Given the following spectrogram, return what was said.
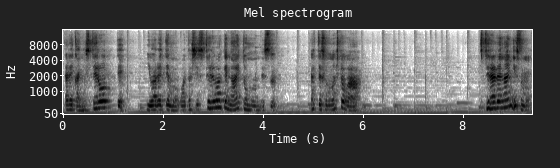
誰かに捨てろって言われても私捨てるわけないと思うんです。だってその人が捨てられないんですもん。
